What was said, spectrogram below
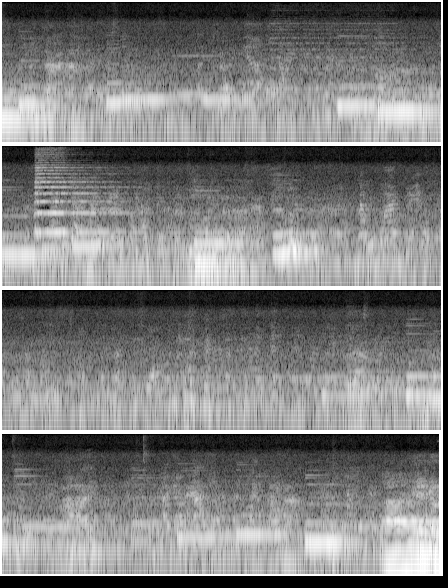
À, lời đầu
